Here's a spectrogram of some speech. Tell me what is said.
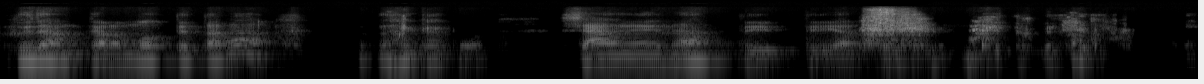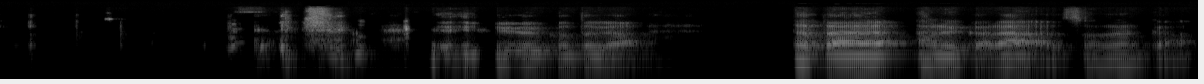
普段から持ってたら、なんかこう、しゃあねえなって言ってやってるとか、いうことが多々あるから、そのなんか、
